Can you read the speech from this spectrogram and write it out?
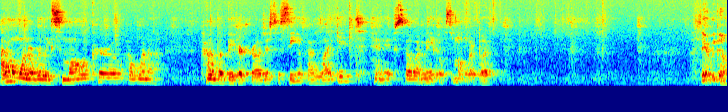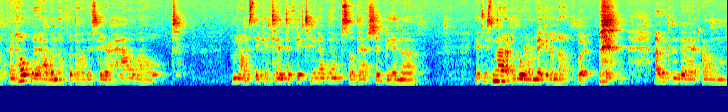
I don't want a really small curl. I want a kind of a bigger curl just to see if I like it. And if so, I may go smaller, but there we go. And hopefully I have enough with all this hair. I have about, I'm not mistaken, 10 to 15 of them, so that should be enough. If it's not, we're going to make it enough. But other than that, um,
